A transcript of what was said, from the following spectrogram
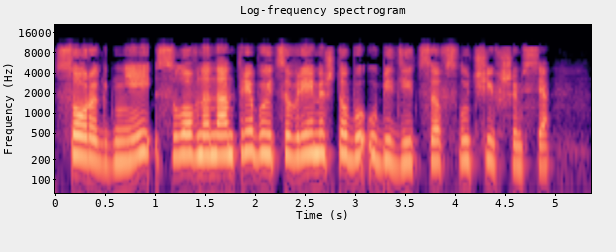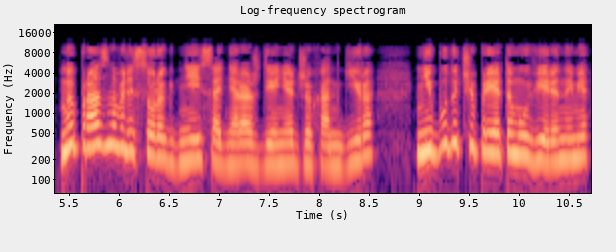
40 дней, словно нам требуется время, чтобы убедиться в случившемся. Мы праздновали 40 дней со дня рождения Джахангира, не будучи при этом уверенными,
